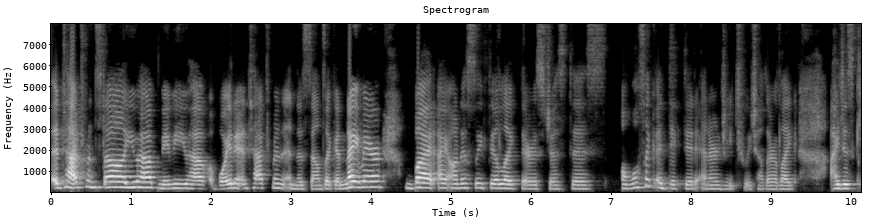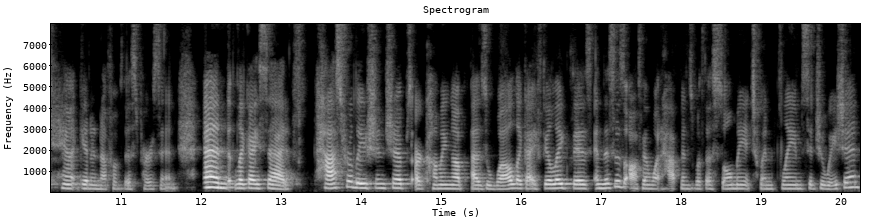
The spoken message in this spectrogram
attachment style you have, maybe you have avoidant attachment and this sounds like a nightmare, but I honestly feel like there's just this almost like addicted energy to each other. Like, I just can't get enough of this person. And like I said, past relationships are coming up as well. Like, I feel like this, and this is often what happens with a soulmate twin flame situation,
